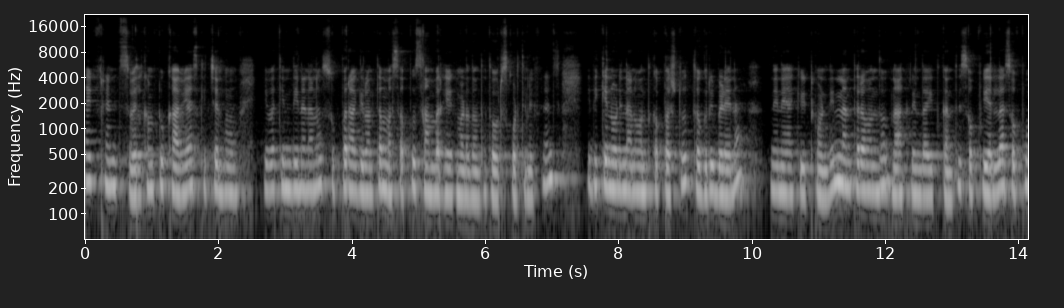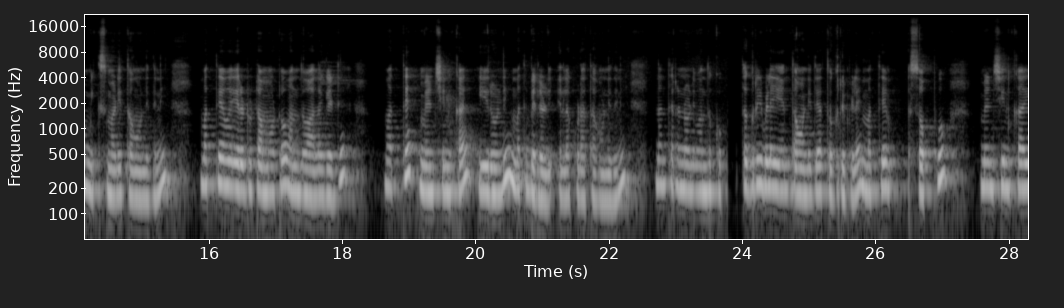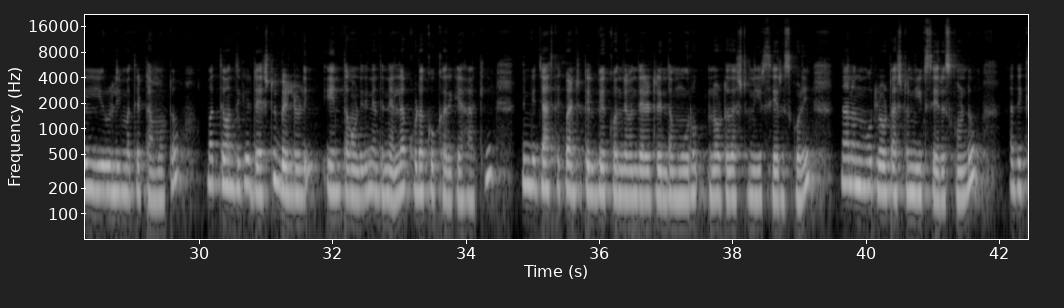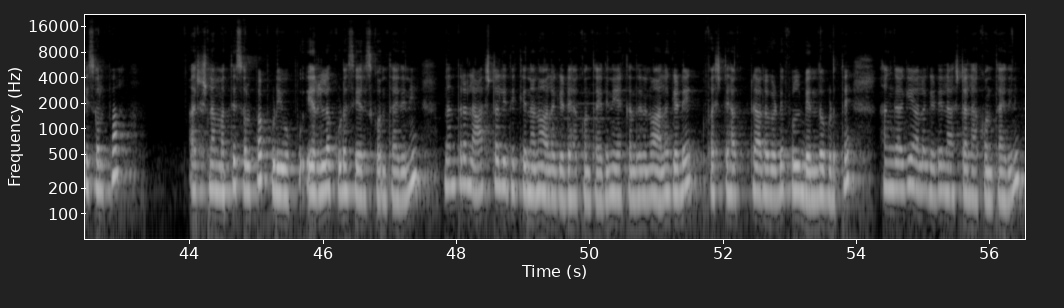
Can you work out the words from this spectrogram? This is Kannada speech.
Hi friends welcome to Kavya's kitchen home ಇವತ್ತಿನ ದಿನ ನಾನು ಸೂಪರ್ ಆಗಿರುವಂಥ ಮಸಪ್ಪು ಸಾಂಬಾರು ಹೇಗೆ ಮಾಡೋದು ಅಂತ ತೋರಿಸ್ಕೊಡ್ತೀನಿ ಫ್ರೆಂಡ್ಸ್ ಇದಕ್ಕೆ ನೋಡಿ ನಾನು ಒಂದು ಕಪ್ಪಷ್ಟು ತೊಗರಿ ಬೇಳೆನ ನೆನೆ ಹಾಕಿ ಇಟ್ಕೊಂಡಿದ್ದೀನಿ. ನಂತರ ಒಂದು ನಾಲ್ಕರಿಂದ ಐದು ಕಂತೆ ಸೊಪ್ಪು, ಎಲ್ಲ ಸೊಪ್ಪು ಮಿಕ್ಸ್ ಮಾಡಿ ತೊಗೊಂಡಿದ್ದೀನಿ. ಮತ್ತು ಎರಡು ಟೊಮೊಟೊ, ಒಂದು ಆಲೂಗೆಡ್ಡೆ, ಮತ್ತು ಮೆಣಸಿನ್ಕಾಯಿ, ಈರುಳ್ಳಿ ಮತ್ತು ಬೆಳ್ಳುಳ್ಳಿ ಎಲ್ಲ ಕೂಡ ತೊಗೊಂಡಿದ್ದೀನಿ. ನಂತರ ನೋಡಿ ಒಂದು ಕುಕ್ ತೊಗರಿಬೇಳೆ ಏನು ತೊಗೊಂಡಿದ್ದೆ ಆ ತೊಗರಿಬೇಳೆ ಮತ್ತು ಸೊಪ್ಪು ಮೆಣಸಿನ್ಕಾಯಿ, ಈರುಳ್ಳಿ ಮತ್ತು ಟಮೊಟೊ ಮತ್ತು ಒಂದು ಗೆಡ್ಡೆಯಷ್ಟು ಬೆಳ್ಳುಳ್ಳಿ. ಏನು ತೊಗೊಂಡಿದ್ದೀನಿ ಅದನ್ನೆಲ್ಲ ಕೂಡ ಕುಕ್ಕರಿಗೆ ಹಾಕಿ ನಿಮಗೆ ಜಾಸ್ತಿ ಕ್ವಾಂಟಿಟಿಲಿ ಬೇಕು ಅಂದರೆ ಒಂದು ಎರಡರಿಂದ ಮೂರು ಲೋಟದಷ್ಟು ನೀರು ಸೇರಿಸ್ಕೊಳ್ಳಿ. ನಾನೊಂದು ಮೂರು ಲೋಟ ಅಷ್ಟು ನೀರು ಸೇರಿಸ್ಕೊಂಡು ಅದಕ್ಕೆ ಸ್ವಲ್ಪ ಅರಿಶಿನ ಮತ್ತು ಸ್ವಲ್ಪ ಪುಡಿ ಉಪ್ಪು ಎಲ್ಲ ಕೂಡ ಸೇರಿಸ್ಕೊತಾ ಇದ್ದೀನಿ. ನಂತರ ಲಾಸ್ಟಲ್ಲಿ ಇದಕ್ಕೆ ನಾನು ಆಲೂಗೆಡ್ಡೆ ಹಾಕ್ಕೊತಾ ಇದ್ದೀನಿ. ಯಾಕಂದರೆ ನಾನು ಆಲೂಗೆಡ್ಡೆ ಫಸ್ಟೇ ಹಾಕಿಬಿಟ್ರೆ ಆಲೂಗಡ್ಡೆ ಫುಲ್ ಬೆಂದೋಗ್ಬಿಡುತ್ತೆ. ಹಾಗಾಗಿ ಆಲೂಗೆಡ್ಡೆ ಲಾಸ್ಟಲ್ಲಿ ಹಾಕ್ಕೊತಾ ಇದ್ದೀನಿ.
